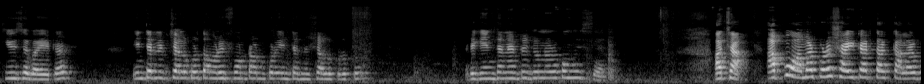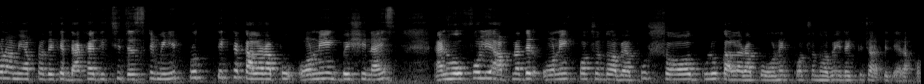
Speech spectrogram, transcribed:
কি হয়েছে ভাই এটার? ইন্টারনেট চালু করতো আমার এই ফোনটা অন করে ইন্টারনেট চালু করতো এটা কি ইন্টারনেটের জন্য এরকম হয়েছে আচ্ছা আপু, আমার পরে শাড়িটার তার কালারগুলো আমি আপনাদেরকে দেখাই দিচ্ছি জাস্ট এ মিনিট প্রত্যেকটা কালার আপু অনেক বেশি নাইস অ্যান্ড হোপফুলি আপনাদের অনেক পছন্দ হবে আপু। সবগুলো কালার আপু অনেক পছন্দ হবে, এটা একটু চারটে দিয়ে রাখো।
